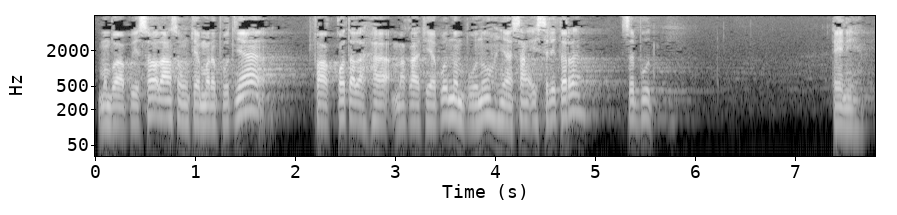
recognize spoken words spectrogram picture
membawa pisau langsung dia merebutnya, faqatalah maka dia pun membunuhnya sang istri tersebut. Ini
